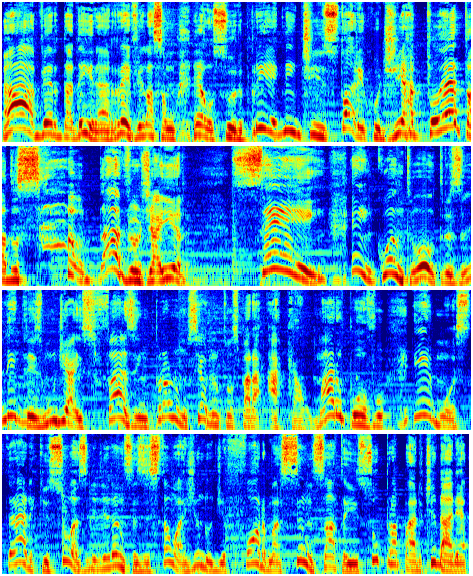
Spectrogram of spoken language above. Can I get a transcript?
A verdadeira revelação é o surpreendente histórico de atleta do saudável Jair. Sim! Enquanto outros líderes mundiais fazem pronunciamentos para acalmar o povo e mostrar que suas lideranças estão agindo de forma sensata e suprapartidária,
